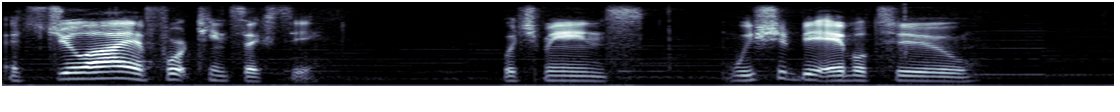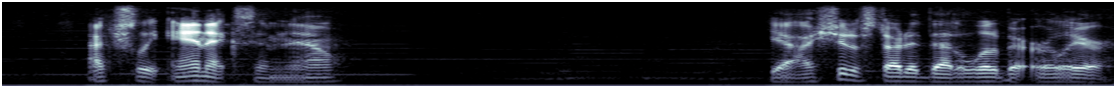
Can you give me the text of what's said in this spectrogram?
it's July of 1460, which means we should be able to actually annex him now. Yeah, I should have started that a little bit earlier.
